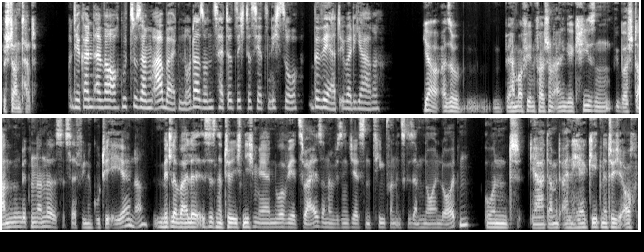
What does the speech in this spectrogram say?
Bestand hat. Und ihr könnt einfach auch gut zusammenarbeiten, oder? Sonst hätte sich das jetzt nicht so bewährt über die Jahre. Ja, also wir haben auf jeden Fall schon einige Krisen überstanden miteinander. Das ist ja wie eine gute Ehe. Ne? Mittlerweile ist es natürlich nicht mehr nur wir zwei, sondern wir sind jetzt ein Team von insgesamt neun Leuten. Und ja, damit einher geht natürlich auch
